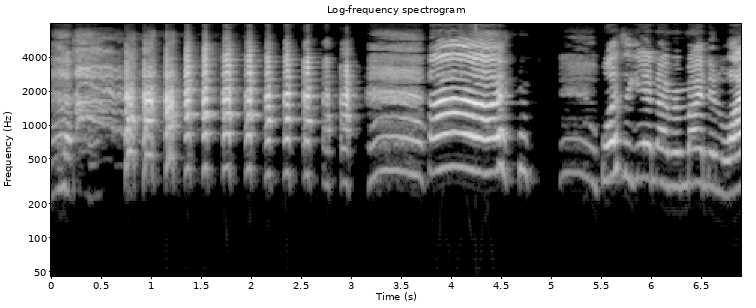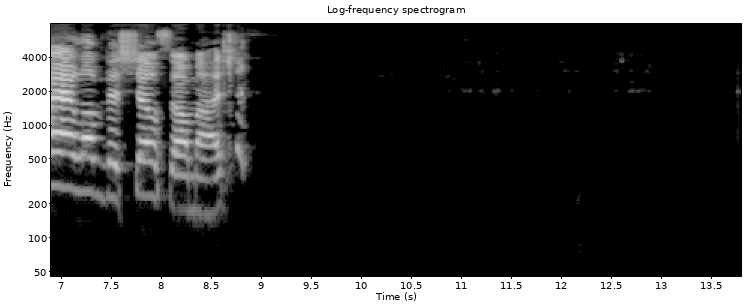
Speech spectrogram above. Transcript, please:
again, I'm reminded why I love this show so much.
